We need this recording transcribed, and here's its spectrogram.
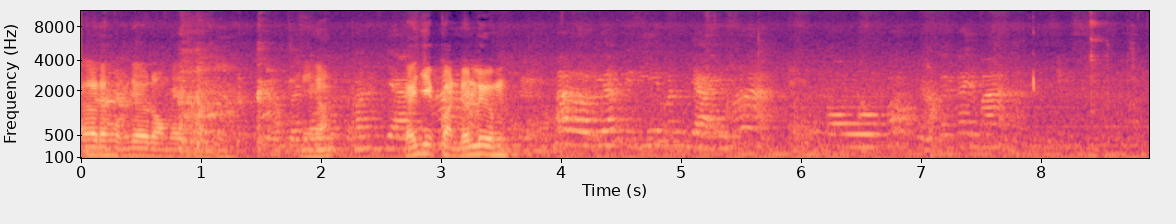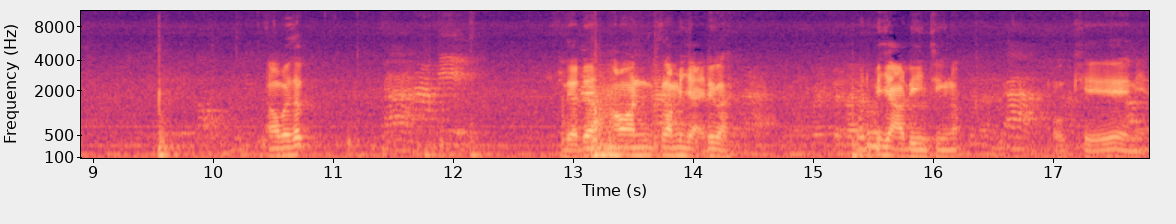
เออเดี๋ยวผมจะลองไปทำดู นี่เนอะ มันใญ่เดี๋ยวหยิบก่อนเดี๋ยวลืม ถ้าเราเลี้ยงดีๆมันใหญ่มากโตก็ปลูกใกล้ๆบ้านน่ะเอาไปสัก ค่ะเดี๋ยวเดี๋ยวเอาอันลำใหญ่ดีกว่ามันไม่ยาวดีจริงๆเนาะค่ะโอเคเนี่ย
